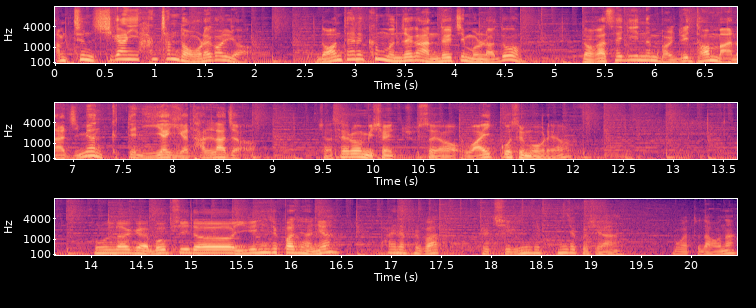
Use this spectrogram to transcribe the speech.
암튼 시간이 한참 더 오래 걸려. 너한테는 큰 문제가 안 될지 몰라도 너가 색이 있는 벌들이 더 많아지면 그땐 이야기가 달라져. 자, 새로운 미션이 줬어요. 와이 꽃을 모으래요. 올라가 봅시다. 이게 흰색 밭이 아니야? 파인애플 밭? 그렇지, 흰색 흰색 꽃이야. 뭐가 또 나오나?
